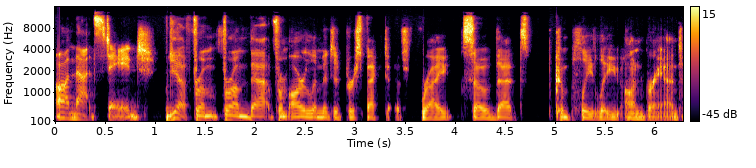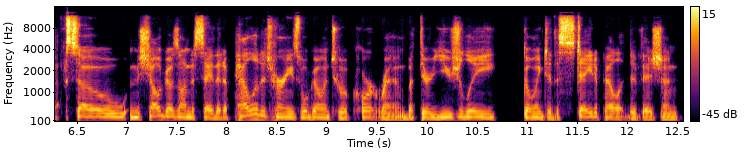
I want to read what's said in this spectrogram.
on that stage. Yeah, from from that from our limited perspective, right? So that's completely on brand. So Michelle goes on to say that appellate attorneys will go into a courtroom, but they're usually going to the state appellate division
